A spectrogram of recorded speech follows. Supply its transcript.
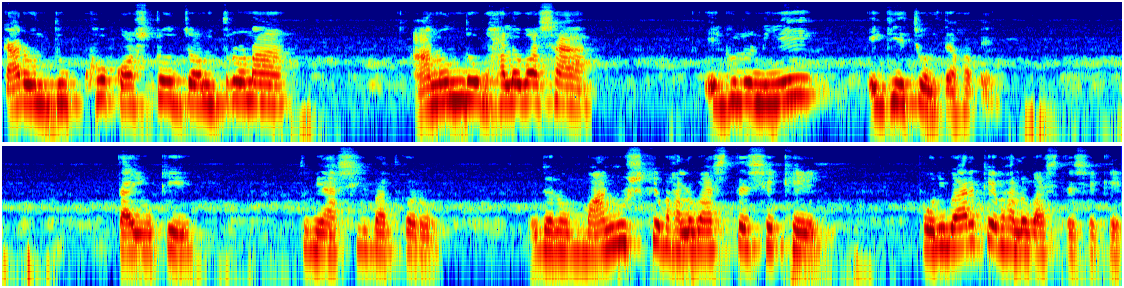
কারণ দুঃখ, কষ্ট, যন্ত্রণা, আনন্দ, ভালোবাসা, এগুলো নিয়েই এগিয়ে চলতে হবে। তাই ওকে তুমি আশীর্বাদ করো। ও যেন মানুষকে ভালোবাসতে শেখে, পরিবারকে ভালোবাসতে শেখে।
